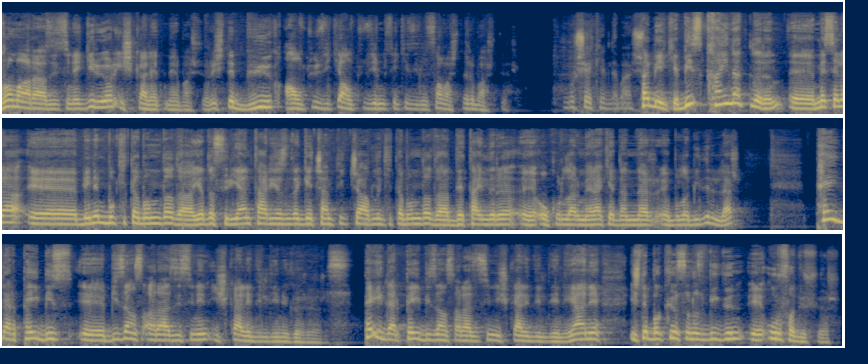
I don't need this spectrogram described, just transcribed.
Roma arazisine giriyor, işgal etmeye başlıyor. İşte büyük 602-628 yılı savaşları başlıyor. Bu şekilde başlıyor. Tabii ki biz kaynakların e, mesela e, benim bu kitabımda da ya da Süryani tarih yazında geçen Tikçe adlı kitabımda da detayları e, okurlar merak edenler e, bulabilirler. Peyderpey biz e, Bizans arazisinin işgal edildiğini görüyoruz. Peyderpey Bizans arazisinin işgal edildiğini. Yani işte bakıyorsunuz bir gün e, Urfa düşüyor.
